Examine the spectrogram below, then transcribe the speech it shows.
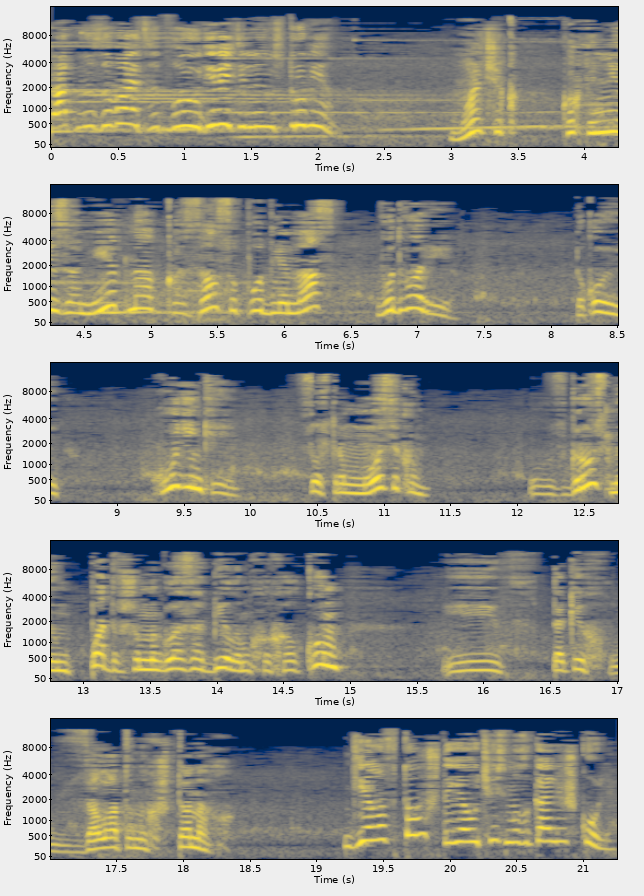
как называется твой удивительный инструмент. Мальчик как-то незаметно оказался подле нас во дворе. Такой худенький, с острым носиком, с грустным, падавшим на глаза белым хохолком и в таких залатанных штанах. Дело в том, что я учусь в музыкальной школе.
